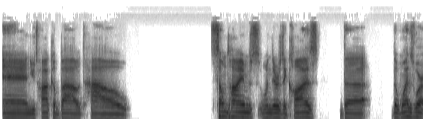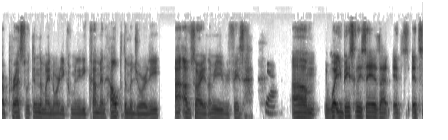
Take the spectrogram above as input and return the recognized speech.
And you talk about how sometimes when there's a cause, the the ones who are oppressed within the minority community come and help the majority. I, I'm sorry, let me rephrase that. Yeah um what you basically say is that it's it's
